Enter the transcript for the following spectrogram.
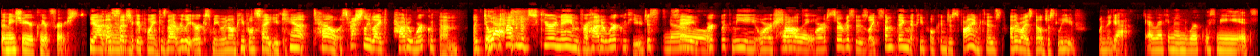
but make sure you're clear first yeah that's um, such a good point because that really irks me when on people's site you can't tell especially like how to work with them like, don't yeah. have an obscure name for how to work with you. Just no. say work with me or shop totally. or services, like something that people can just find because otherwise they'll just leave when they get. Yeah. I recommend work with me. It's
